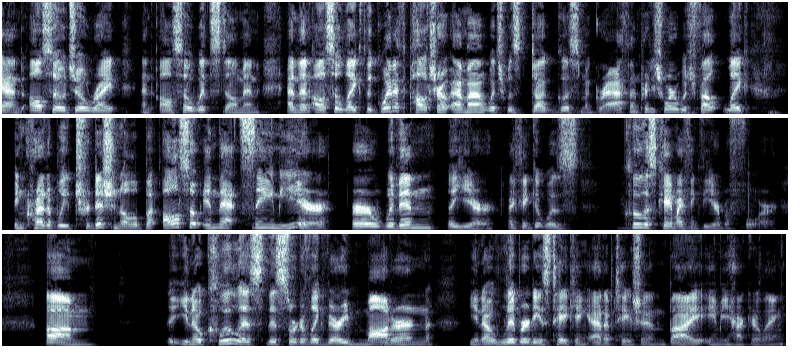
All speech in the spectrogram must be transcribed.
and also Joe Wright and also Whit Stillman and then also like the Gwyneth Paltrow Emma which was Douglas McGrath I'm pretty sure which felt like incredibly traditional but also in that same year or within a year I think it was Clueless came I think the year before um you know, Clueless, this sort of like very modern, you know, liberties taking adaptation by Amy Heckerling.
